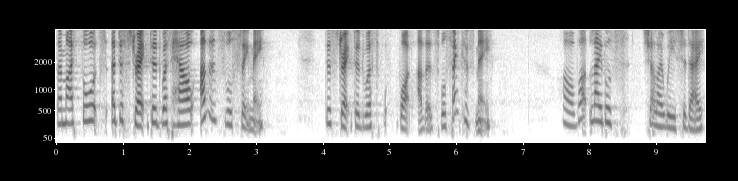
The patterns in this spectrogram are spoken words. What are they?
So my thoughts are distracted with how others will see me, distracted with what others will think of me. Oh, what labels shall I wear today?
